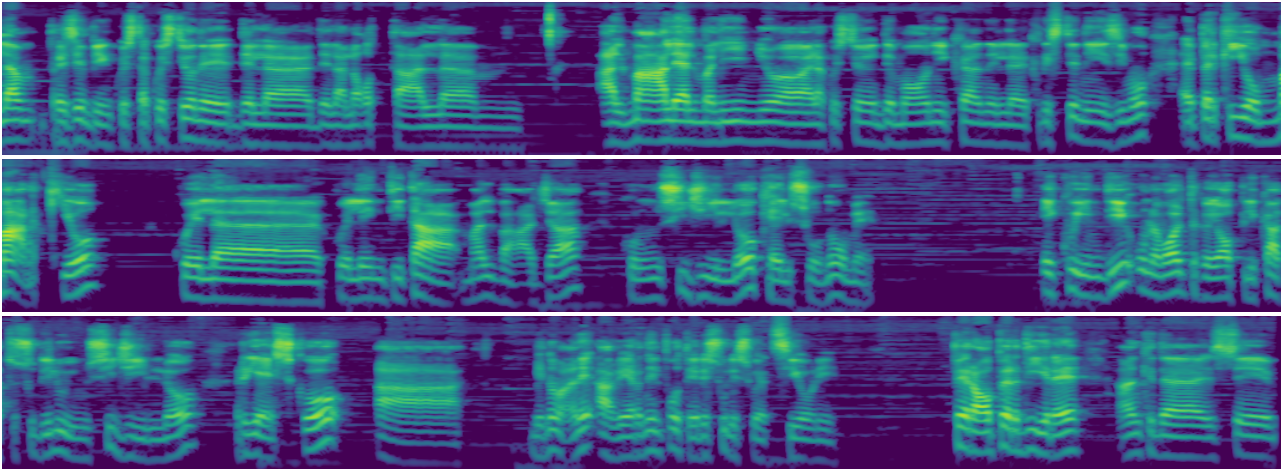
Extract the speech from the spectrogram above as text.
la, per esempio in questa questione della, della lotta al... Um, al male, al maligno, alla questione demonica nel cristianesimo, è perché io marchio quel, quell'entità malvagia con un sigillo che è il suo nome. E quindi, una volta che ho applicato su di lui un sigillo, riesco a, bene o male, averne il potere sulle sue azioni. Però per dire, anche, da, se,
